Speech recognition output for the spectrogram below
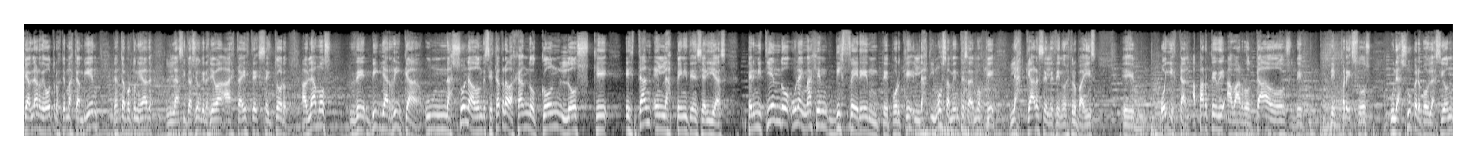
que hablar de otros temas también. En esta oportunidad, la situación que nos lleva hasta este sector. Hablamos de Villarrica, una zona donde se está trabajando con los que están en las penitenciarías, permitiendo una imagen diferente, porque lastimosamente sabemos que las cárceles de nuestro país eh, hoy están, aparte de abarrotados de, presos, una superpoblación,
